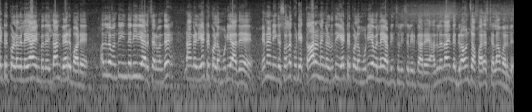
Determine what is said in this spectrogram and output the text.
ஏற்றுக்கொள்ளவில்லையா என்பதில் தான் வேறுபாடு. அதில் வந்து இந்த நீதியரசர் வந்து நாங்கள் ஏற்றுக்கொள்ள முடியாது. ஏன்னா நீங்கள் சொல்லக்கூடிய காரணங்கள் வந்து ஏற்றுக்கொள்ள முடியவில்லை அப்படின்னு சொல்லி சொல்லியிருக்காரு. அதில் தான் இந்த கிரவுண்ட்ஸ் ஆஃப் அரெஸ்ட் எல்லாம் வருது.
